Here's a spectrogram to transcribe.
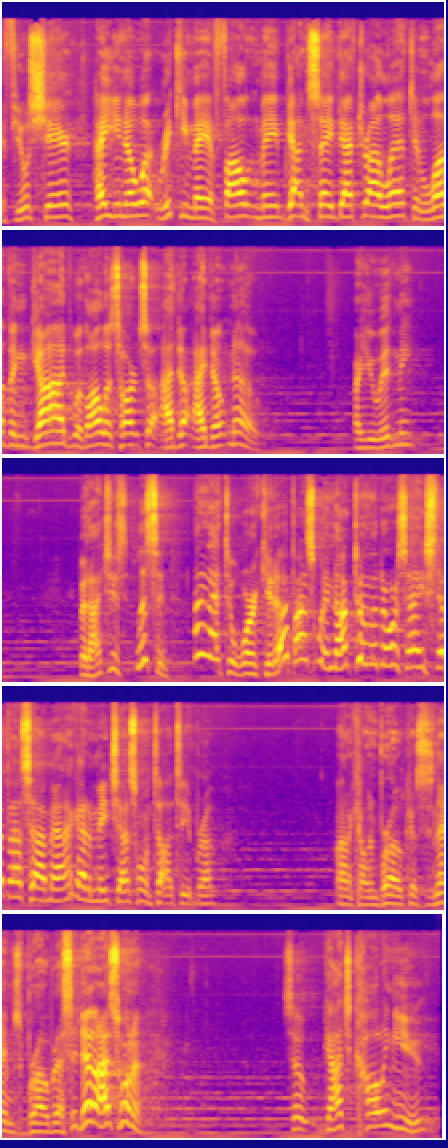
If you'll share, hey, you know what? Ricky may have followed, have gotten saved after I left and loving God with all his heart. So I don't, I don't know. Are you with me? But I just, listen, I didn't have to work it up. I just went knocked on the door, said, hey, step outside, man. I got to meet you. I just want to talk to you, bro. I don't call him bro because his name name's bro, but I said, dude, I just want to. So God's calling you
